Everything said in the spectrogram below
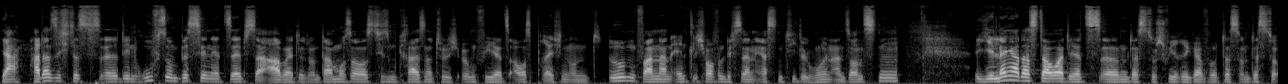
ja, hat er sich das, äh, den Ruf so ein bisschen jetzt selbst erarbeitet und da muss er aus diesem Kreis natürlich irgendwie jetzt ausbrechen und irgendwann dann endlich hoffentlich seinen ersten Titel holen. Ansonsten je länger das dauert jetzt, ähm, desto schwieriger wird das und desto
